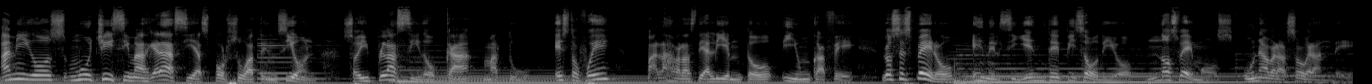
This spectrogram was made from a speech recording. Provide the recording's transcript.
Amigos, muchísimas gracias por su atención. Soy Plácido K. Matú. Esto fue Palabras de Aliento y un Café. Los espero en el siguiente episodio. Nos vemos. Un abrazo grande.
